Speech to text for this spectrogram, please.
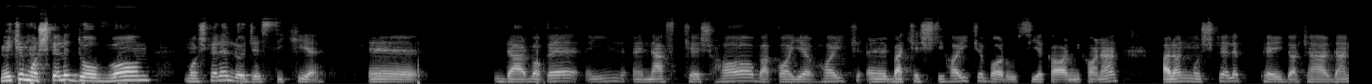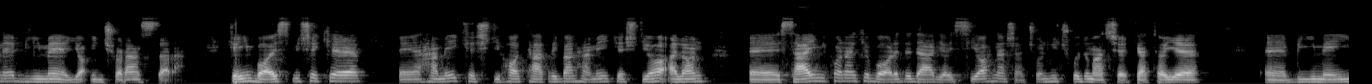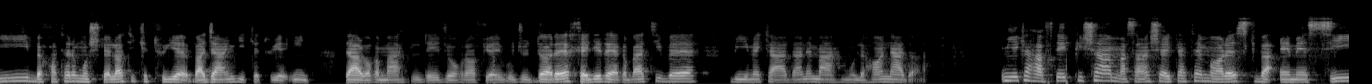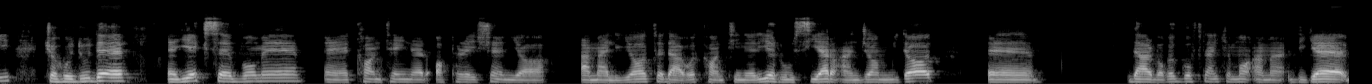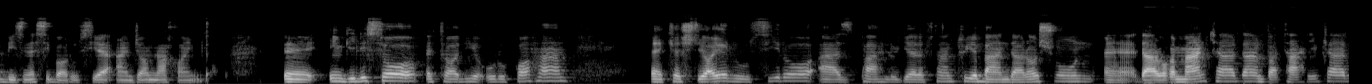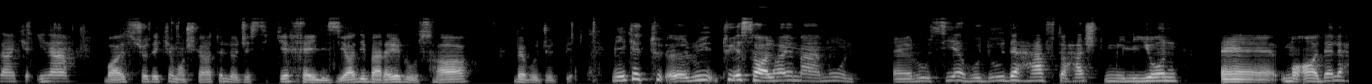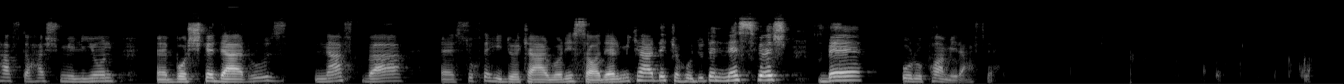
میگه که مشکل دوم مشکل لوجستیکیه. در واقع این نفتکش ها و قایق هایی و کشتی هایی که با روسیه کار می‌کنن الان مشکل پیدا کردن بیمه یا اینشورنس دارن. که این باعث میشه که همه کشتی ها تقریبا همه کشتی ها الان سعی می‌کنن که وارد دریای سیاه نشن. چون هیچ کدوم از شرکت های بیمه ای به خاطر مشکلاتی که توی و جنگی که توی این در واقع محدوده جغرافیایی وجود داره خیلی رغبتی به بیمه کردن محموله ها ندارن میگه که هفته پیشم مثلا شرکت مارسک و MSC که حدود یک سوم container operation یا عملیات در واقع کانتینری روسیه رو انجام می‌داد در واقع گفتن که ما دیگه business ی با روسیه انجام نخواهیم داد. انگلیس و اتحادیه اروپا هم کشتی های روسی رو از پهلو گرفتن توی بندراشون در واقع منع کردن و تحریم کردن که اینم باعث شده که مشکلات لوجستیکی خیلی زیادی برای روس ها به وجود بیاد. میگه که توی سالهای معمول روسیه حدود 7 تا 8 میلیون معادل 7 تا 8 میلیون بشکه در روز نفت و سوخت هیدروکربنی صادر می‌کرده که حدود نصفش به اروپا می‌رفته.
